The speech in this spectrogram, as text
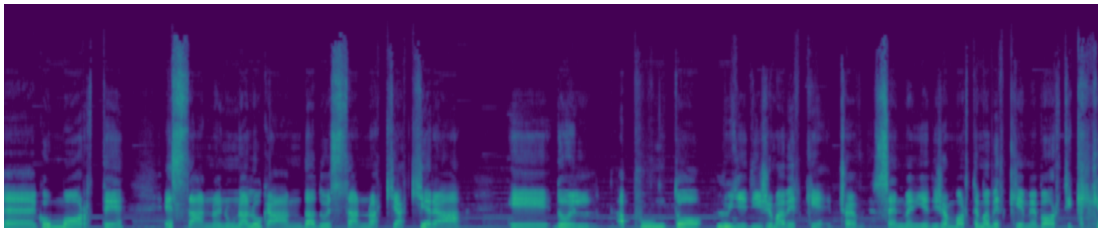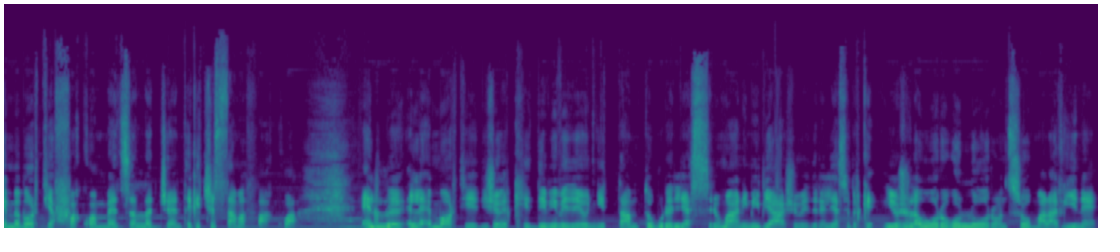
eh, con morte e stanno in una locanda dove stanno a chiacchierare e dove appunto lui gli dice ma perché? Cioè Sandman gli dice a morte ma perché mi porti? Che, che mi porti a fa qua in mezzo alla gente? Che ci stiamo a fa qua? E, lui, e lei morti gli dice perché devi vedere ogni tanto pure gli esseri umani? Mi piace vedere gli esseri perché io ci lavoro con loro insomma alla fine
